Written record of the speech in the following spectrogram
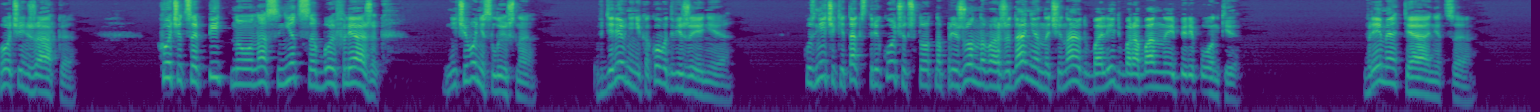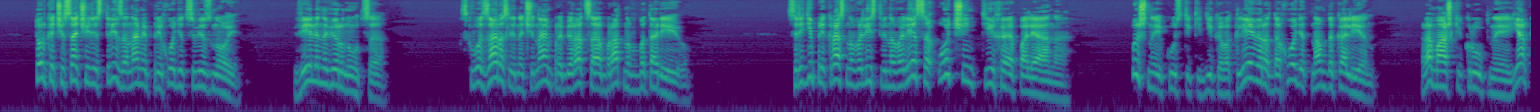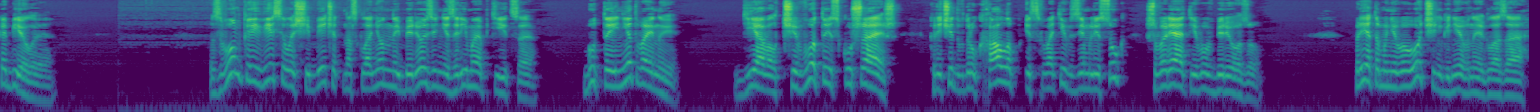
Очень жарко. Хочется пить, но у нас нет с собой фляжек. Ничего не слышно. В деревне никакого движения. Кузнечики так стрекочут, что от напряженного ожидания начинают болеть барабанные перепонки. Время тянется. Только часа через три за нами приходит связной. Велено вернуться. Сквозь заросли начинаем пробираться обратно в батарею. Среди прекрасного лиственного леса очень тихая поляна. Пышные кустики дикого клевера доходят нам до колен. Ромашки крупные, ярко-белые. Звонко и весело щебечет на склоненной березе незримая птица. будто и нет войны. «Дьявол, чего ты искушаешь?» — кричит вдруг Халлоп и, схватив с земли сук, швыряет его в березу. При этом у него очень гневные глаза.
